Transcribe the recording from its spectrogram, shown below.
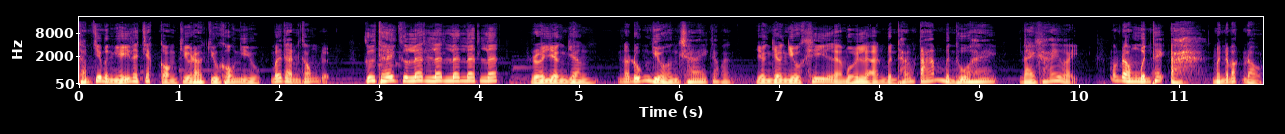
Thậm chí mình nghĩ là chắc còn chịu đau chịu khổ nhiều mới thành công được. Cứ thế cứ lết lết lết lết lết. Rồi dần dần nó đúng nhiều hơn sai các bạn. Dần dần nhiều khi là 10 lệnh mình thắng 8 mình thua hai. Đại khái vậy. Bắt đầu mình thấy à mình đã bắt đầu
